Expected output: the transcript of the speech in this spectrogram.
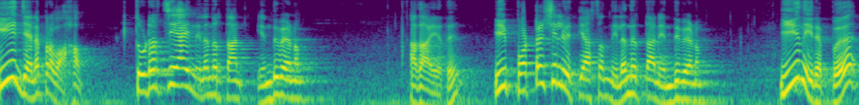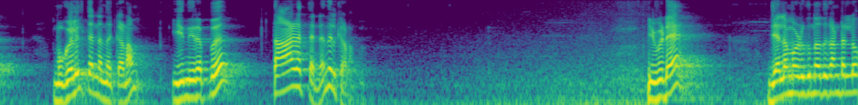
ഈ ജലപ്രവാഹം തുടർച്ചയായി നിലനിർത്താൻ എന്തു വേണം? അതായത് ഈ പൊട്ടൻഷ്യൽ വ്യത്യാസം നിലനിർത്താൻ എന്തു വേണം? ഈ നിരപ്പ് മുകളിൽ തന്നെ നിൽക്കണം ഈ നിരപ്പ് താഴെ തന്നെ നിൽക്കണം. ഇവിടെ ജലമൊഴുകുന്നത് കണ്ടല്ലോ.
